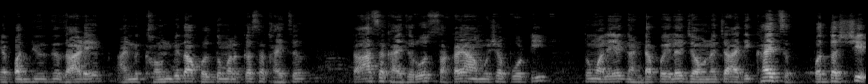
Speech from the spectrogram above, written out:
या पद्धतीचं झाड आहे. आणि मी खाऊन बी दाखवलं तुम्हाला कसं खायचं. तर असं खायचं. रोज सकाळी आमुषा पोटी तुम्हाला एक घंटा पहिलं जेवणाच्या आधी खायचं. पद्धतशीर.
